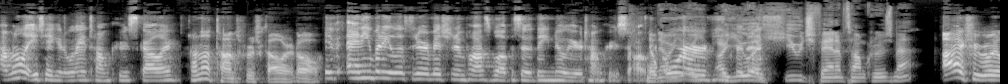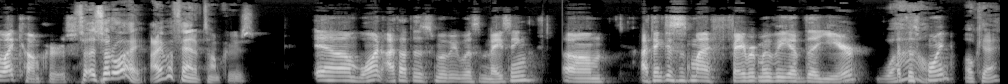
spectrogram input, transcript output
I'm gonna let you take it away, Tom Cruise scholar. I'm not Tom Cruise scholar at all. If anybody listened to a Mission Impossible episode, they know you're a Tom Cruise scholar. Now, Or are, a you- review are for you a huge fan of Tom Cruise, Matt? I actually really like Tom Cruise. So, so do I. I'm a fan of Tom Cruise. Um, one, I thought this movie was amazing. Um, I think this is my favorite movie of the year at this point. Okay.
